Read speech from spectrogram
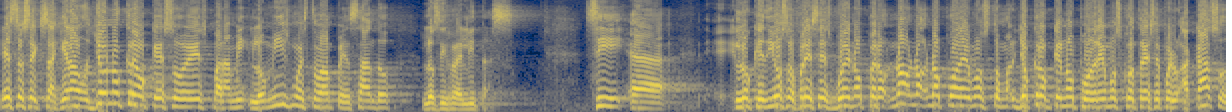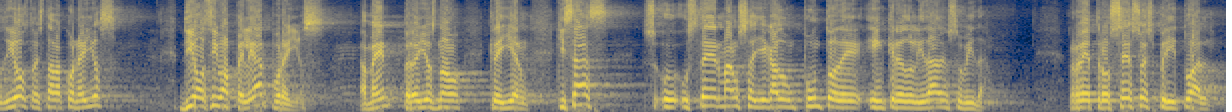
eso es exagerado. Yo no creo que eso es para mí. Lo mismo estaban pensando los israelitas. Sí, eh, lo que Dios ofrece es bueno, pero no, no, no podemos tomar, yo creo que no podremos contra ese pueblo. ¿Acaso Dios no estaba con ellos? Dios iba a pelear por ellos. Amén. Pero ellos no creyeron. Quizás usted, hermanos, ha llegado a un punto de incredulidad en su vida. Retroceso espiritual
